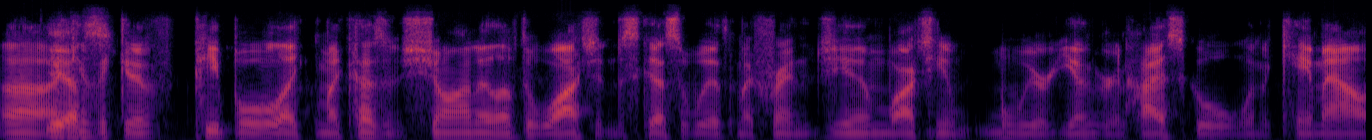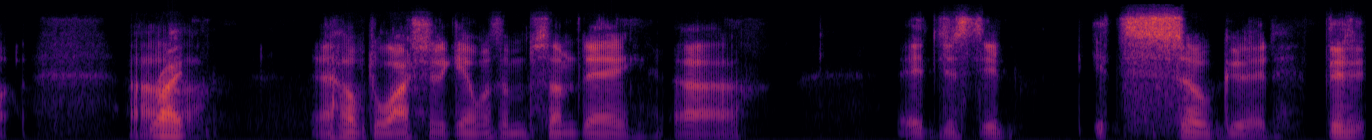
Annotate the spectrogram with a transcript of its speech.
Uh, I can think of people like my cousin Sean. I love to watch it and discuss it with my friend Jim. Watching it when we were younger in high school when it came out. Uh, Right. I hope to watch it again with him someday. Uh, it just it it's so good. There's,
